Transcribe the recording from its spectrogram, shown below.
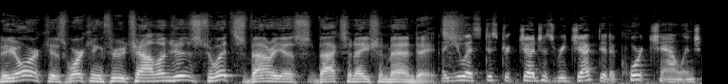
New York is working through challenges to its various vaccination mandates. A U.S. district judge has rejected a court challenge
